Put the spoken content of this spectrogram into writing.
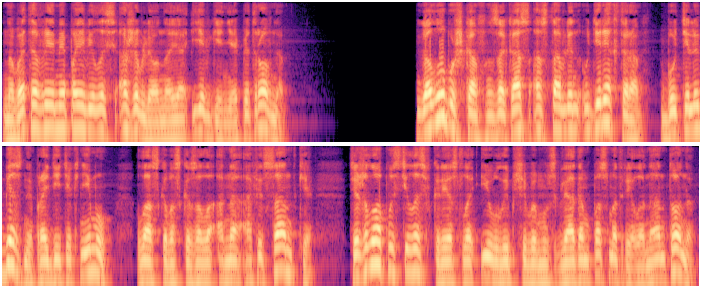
Но в это время появилась оживленная Евгения Петровна. «Голубушка, заказ оставлен у директора. Будьте любезны, пройдите к нему», — ласково сказала она официантке, тяжело опустилась в кресло и улыбчивым взглядом посмотрела на Антона.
